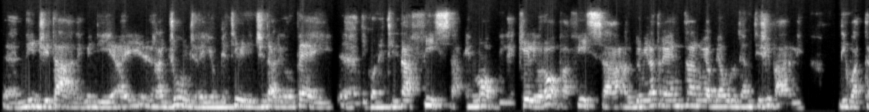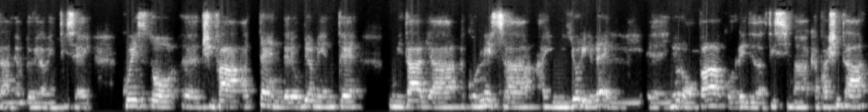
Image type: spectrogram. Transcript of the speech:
eh, digitale, quindi raggiungere gli obiettivi digitali europei eh, di connettività fissa e mobile che l'Europa fissa al 2030, noi abbiamo voluto anticiparli di quattro anni al 2026. Questo ci fa attendere ovviamente un'Italia connessa ai migliori livelli eh, in Europa, con reti ad altissima capacità,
